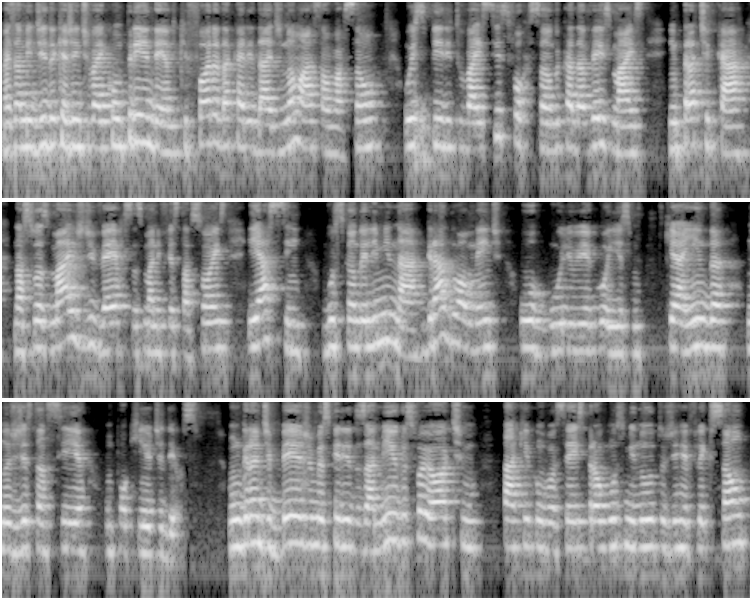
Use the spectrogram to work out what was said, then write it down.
Mas à medida que a gente vai compreendendo que fora da caridade não há salvação, o espírito vai se esforçando cada vez mais em praticar nas suas mais diversas manifestações e assim buscando eliminar gradualmente o orgulho e o egoísmo que ainda nos distancia um pouquinho de Deus. Um grande beijo, meus queridos amigos. Foi ótimo estar aqui com vocês para alguns minutos de reflexão.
